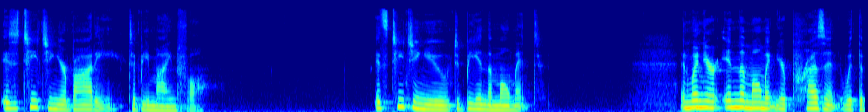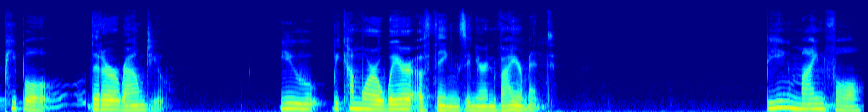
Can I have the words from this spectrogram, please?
is teaching your body to be mindful. It's teaching you to be in the moment. And when you're in the moment, you're present with the people that are around you. you become more aware of things in your environment. Being mindful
